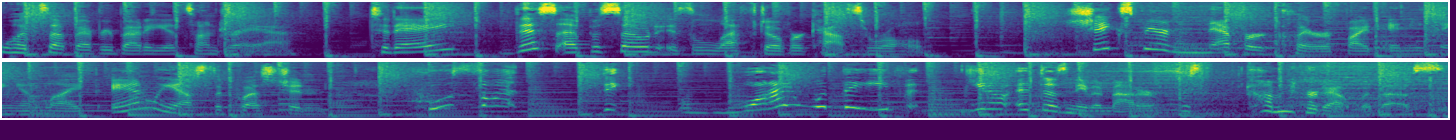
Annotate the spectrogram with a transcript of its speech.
What's up, everybody? It's Andrea. Today, this episode is Leftover Casserole. Shakespeare never clarified anything in life, and we asked the question who thought they, why would they even, you know, it doesn't even matter. Just come nerd out with us.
